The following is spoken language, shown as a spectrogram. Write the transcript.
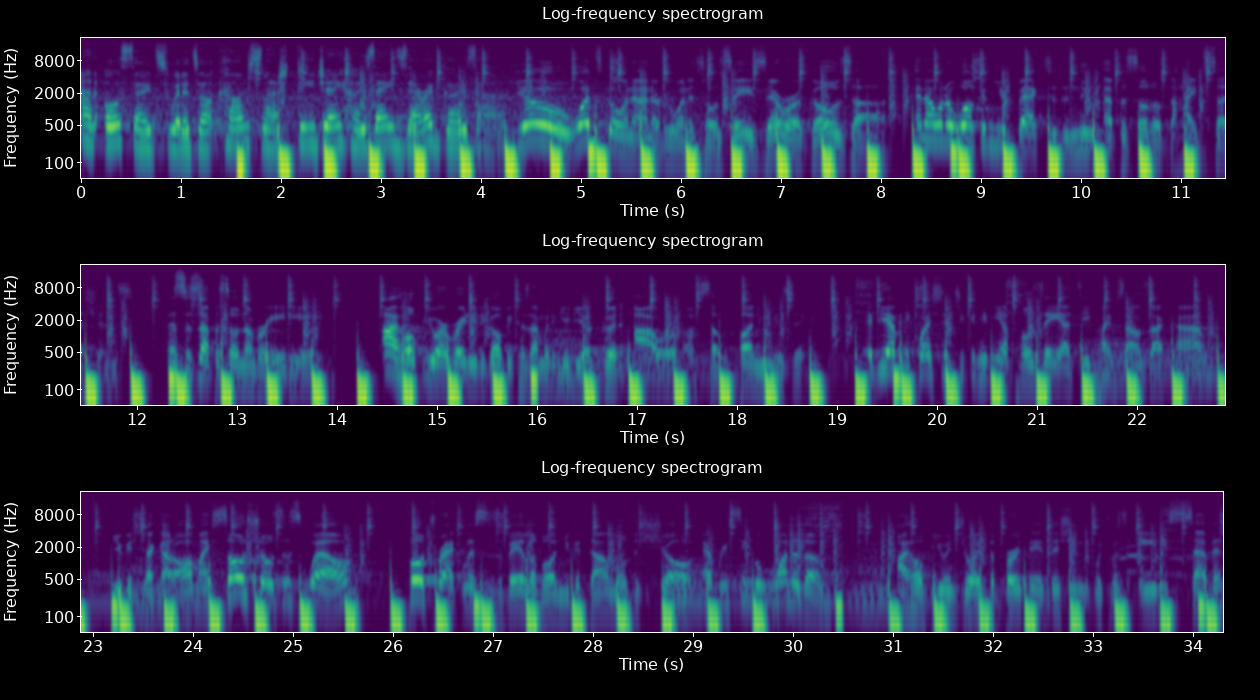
And also twitter.com slash DJ Jose Zaragoza. Yo, what's going on everyone? It's Jose Zaragoza. And I want to welcome you back to the new episode of the Hype Sessions. This is episode number 88. I hope you are ready to go because I'm going to give you a good hour of some fun music. If you have any questions, you can hit me up, Jose at deephypesounds.com. You can check out all my socials as well. Full track list is available and you can download the show, every single one of them. I hope you enjoyed the birthday edition, which was 87.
